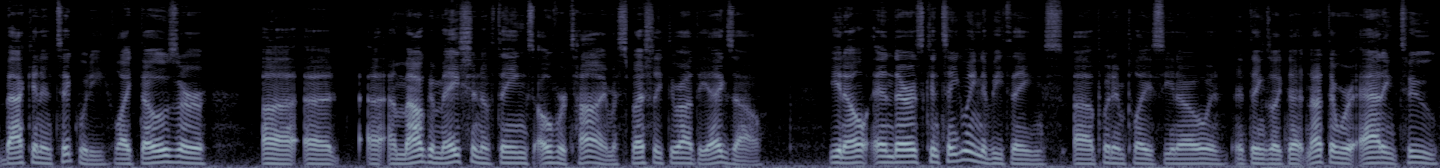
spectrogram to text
back in antiquity. Like those are uh, a, amalgamation of things over time, especially throughout the exile. You know, and there's continuing to be things uh, put in place, you know, and, and things like that. Not that we're adding to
